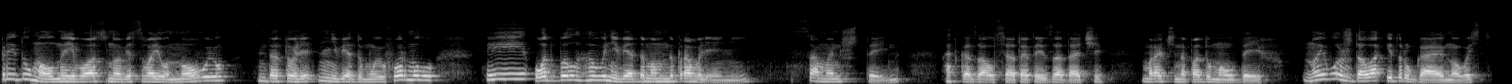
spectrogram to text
придумал на его основе свою новую, да то ли неведомую формулу, и отбыл в неведомом направлении. Сам Эйнштейн отказался от этой задачи, мрачно подумал Дэйв. Но его ждала и другая новость.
